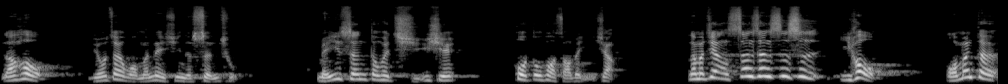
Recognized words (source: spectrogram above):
然后留在我们内心的深处。每一生都会取一些或多或少的影像。那么这样生生世世以后，我们的。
